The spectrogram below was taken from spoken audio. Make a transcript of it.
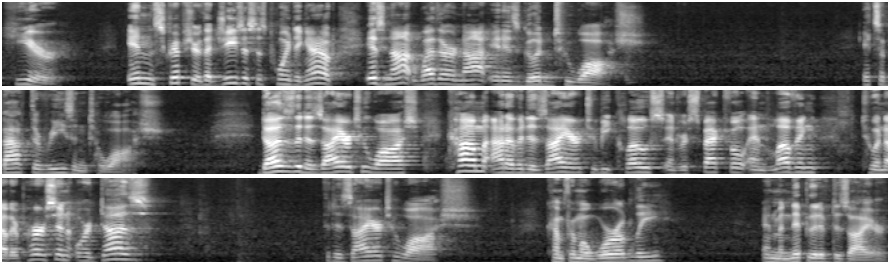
here in Scripture that Jesus is pointing out is not whether or not it is good to wash. It's about the reason to wash. Does the desire to wash come out of a desire to be close and respectful and loving to another person, or does the desire to wash come from a worldly and manipulative desire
